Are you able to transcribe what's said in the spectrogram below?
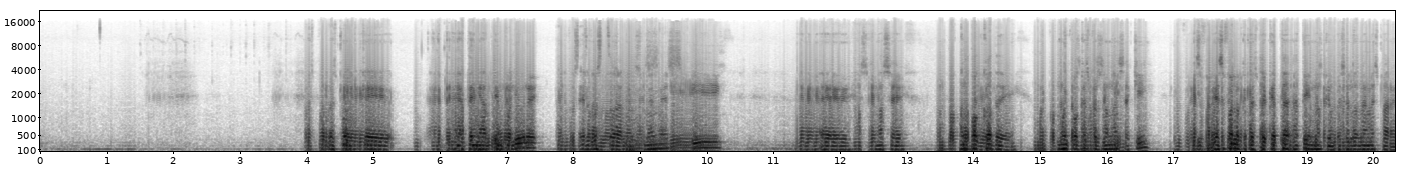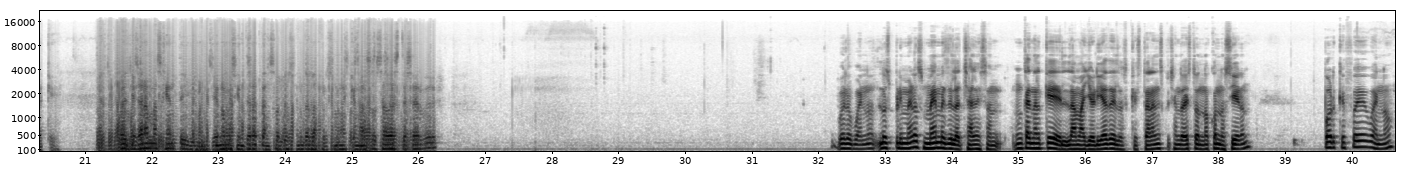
pues porque, porque tenía, tenía tiempo libre el gusto, el gusto de los memes y eh, no sé, no sé un poco, un poco de, de muy, pocas, muy pocas personas aquí. Y pues, eso fue lo que te expliqué a ti, ¿no? Que empecé los memes para que pues, llegara más gente y yo no me sintiera tan solo siendo la persona que más usado este server. Bueno, bueno, los primeros memes de la Chale son un canal que la mayoría de los que estarán escuchando esto no conocieron. Porque fue, bueno,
